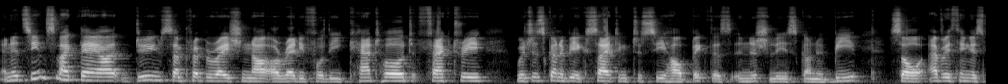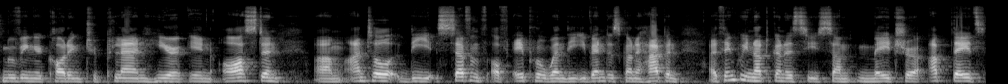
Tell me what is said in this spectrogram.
And it seems like they are doing some preparation now already for the cathode factory, which is going to be exciting to see how big this initially is going to be. So everything is moving according to plan here in Austin um, until the 7th of April when the event is going to happen. I think we're not going to see some major updates,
